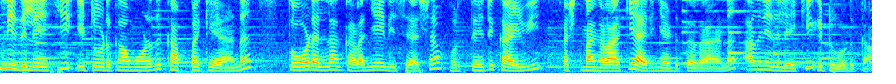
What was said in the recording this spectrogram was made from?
ഇനി ഇതിലേക്ക് ഇട്ട് കൊടുക്കാൻ പോണത് കപ്പയ്ക്കയാണ്. തോടെല്ലാം കളഞ്ഞതിന് ശേഷം വൃത്തിയായിട്ട് കഴുകി കഷ്ണങ്ങളാക്കി അരിഞ്ഞെടുത്തതാണ്. അതിന് ഇതിലേക്ക് ഇട്ട് കൊടുക്കാം.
